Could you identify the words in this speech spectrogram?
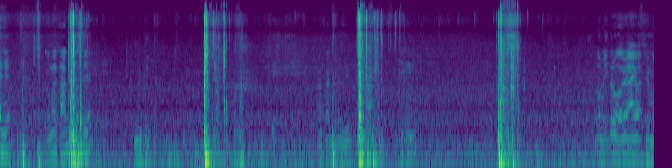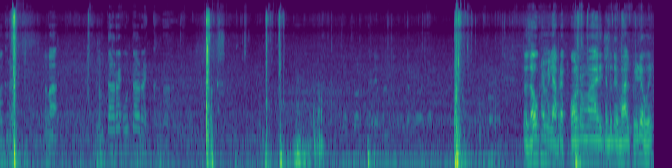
આવે છે. અમે ખાગી છે. મિત્રો, હવે આવ્યા છે મગર ઉતાળ રાખ ઉતાળ રાખ. તો જવું ફેમિલી આપણે કોર્નરમાં આ રીતે બધો માલ પીડ્યો હોય,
